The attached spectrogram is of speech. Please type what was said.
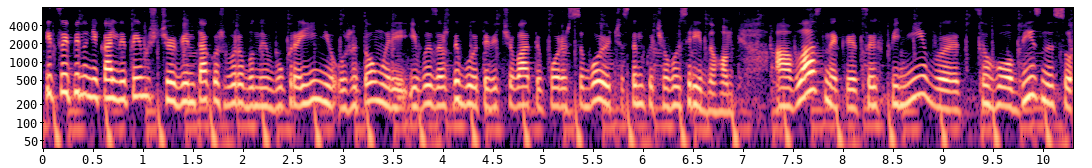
І цей пін унікальний тим, що він також вироблений в Україні у Житомирі, і ви завжди будете відчувати поруч з собою частинку чогось рідного. А власники цих пінів цього бізнесу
